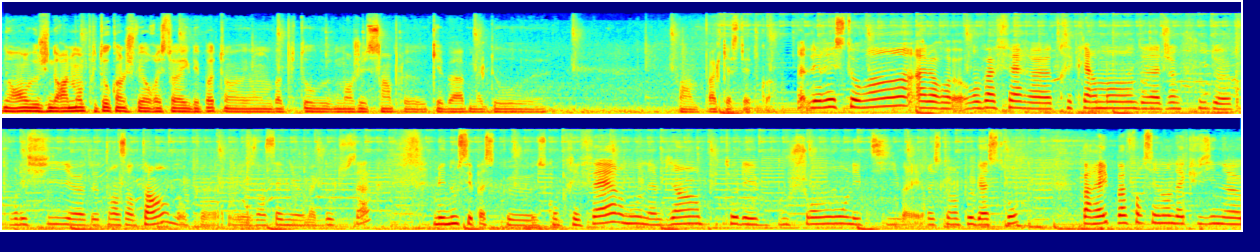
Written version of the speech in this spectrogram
non, généralement, plutôt quand je vais au resto avec des potes, on, va plutôt manger simple, kebab, McDo. Enfin, pas casse-tête quoi. Les restaurants, alors on va faire euh, très clairement de la junk food euh, pour les filles euh, de temps en temps, donc les enseignes McDo, tout ça. Mais nous, c'est pas ce ce qu'on préfère. Nous, on aime bien plutôt les bouchons, les petits voilà, restos un peu gastro. Pareil, pas forcément de la cuisine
